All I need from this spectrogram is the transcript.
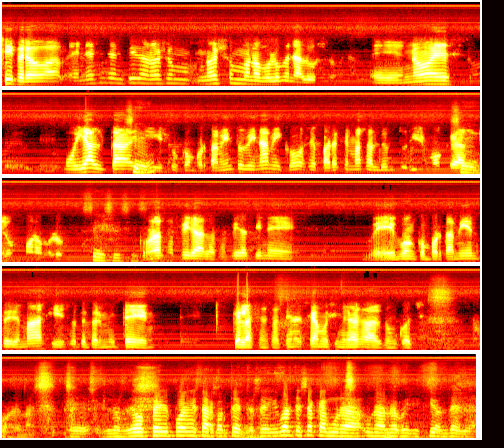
sí pero a- en ese sentido no es un no es un monovolumen al uso Eh, no es muy alta Sí. y su comportamiento dinámico se parece más al de un turismo que Sí. al de un monovolumen Sí, sí, sí. sí. con una Zafira la Zafira tiene eh, buen comportamiento y demás y eso te permite que las sensaciones sean muy similares a las de un coche Joder, macho. Eh, los de Opel pueden estar contentos. eh. Igual te sacan una, una nueva edición de ella.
